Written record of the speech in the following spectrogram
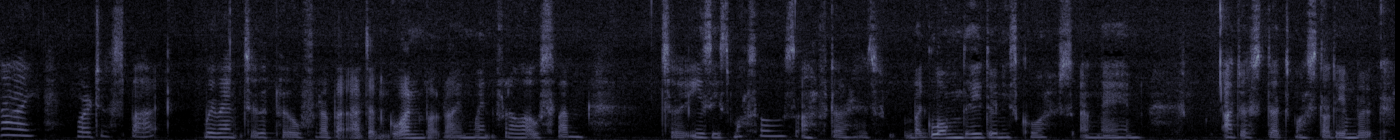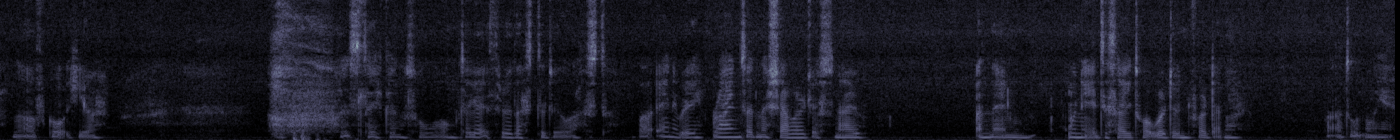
Hi, we're just back. We went to the pool for a bit. I didn't go in, but Ryan went for a little swim to ease his muscles after his big long day doing his course. And then I just did my studying book that I've got here. it's taken so long to get through this to do list. But anyway, Ryan's in the shower just now. And then we need to decide what we're doing for dinner. But I don't know yet.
